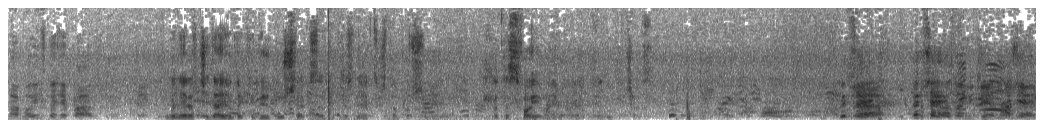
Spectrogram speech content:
na boisko się patrz. Bo nieraz ci dają takie wiesz, dłuższe, jak sobie też jak coś tam potrzebuje. Za te swoje mają produkty długi czas. Wyprzej, wyprzej! Chodźcie.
